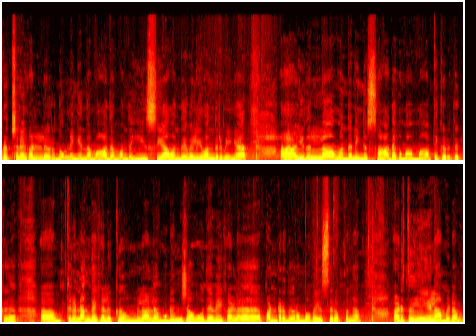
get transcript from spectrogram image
பிரச்சனைகள்லேருந்தும் நீங்கள் இந்த மாதம் வந்து ஈஸியாக வந்து வெளியே வந்துடுவீங்க இதெல்லாம் வந்து நீங்கள் சாதகமாக மாற்றிக்கிறதுக்கு திருநங்கைகளுக்கு உங்களால் முடிஞ்ச உதவிகளை பண்ணுறது ரொம்பவே சிறப்புங்க. அடுத்து ஏழாம் இடம்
